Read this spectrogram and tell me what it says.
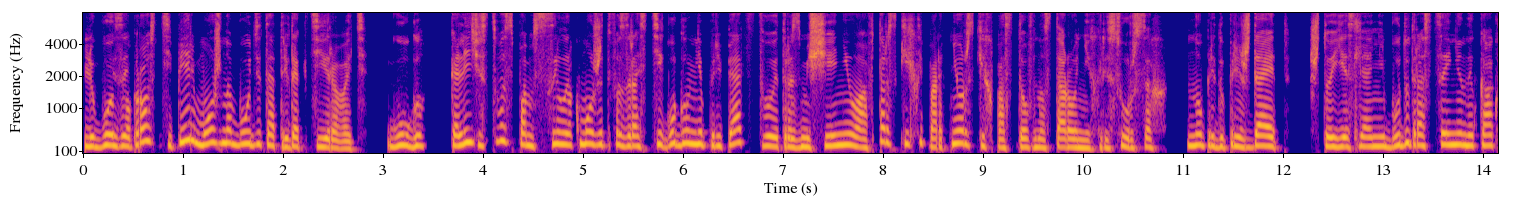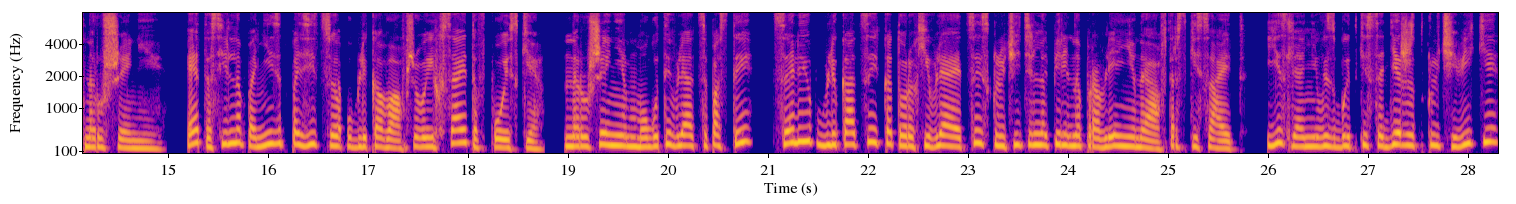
любой запрос теперь можно будет отредактировать. Google. Количество спам-ссылок может возрасти. Google не препятствует размещению авторских и партнерских постов на сторонних ресурсах, но предупреждает, что если они будут расценены как нарушение, это сильно понизит позицию опубликовавшего их сайта в поиске. Нарушением могут являться посты, целью публикации которых является исключительно перенаправление на авторский сайт. Если они в избытке содержат ключевики,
